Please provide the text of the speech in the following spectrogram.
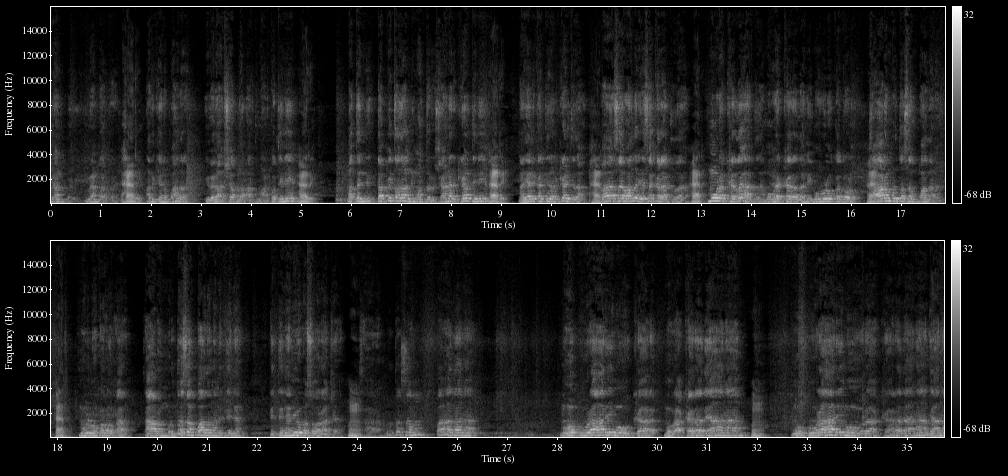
ಆಗ್ತಾರೆ ಅದಕ್ಕೇನಪ್ಪ ಅಂದ್ರೆ ಇವೆಲ್ಲ ಶಬ್ದ ಅರ್ಥ ಮಾಡ್ಕೋತೀನಿ ಮತ್ತೆ ತಪ್ಪಿತ್ತದ ನಿಮ್ಮಂಥವ್ರಿಗೆ ಶಾಣರು ಕೇಳ್ತೀನಿ ನಾನು ಎಲ್ಲಿ ಕಲ್ತೀನಿ ಅಲ್ಲಿ ಕೇಳ್ತದ ಬಾಸವ ಅಂದ್ರೆ ಎಸಕ್ಕರ ಆಗ್ತದ ಮೂರ ಅಕ್ಷರದಾಗ ಆಗ್ತದ ಮೂರು ಅಕ್ಷರದಲ್ಲಿ ಮೂರು ಲೋಕಗಳು ಸಾರಮೃತ ಸಂಪಾದನ ಮೂರು ಲೋಕಗಳು ಸಾರ ಸಾರಮೃತ ಸಂಪಾದನ ನಿತ್ಯ ನಿತ್ಯ ನೆನೆಯುವ ಬಸವರಾಜ. ಹ್ಮ್. ಸಾರಮೃತ ಸಂಪಾದನ ಮುಹುಪುರಾರಿ ಮೋಕ್ಷರ ಮೂರಕ್ಷರ ಧ್ಯಾನ. ಹ್ಞೂ ಮೂಪುರಾರಿ ಮೂರಕ್ಷರ ಧ್ಯಾನ ಧ್ಯಾನ.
